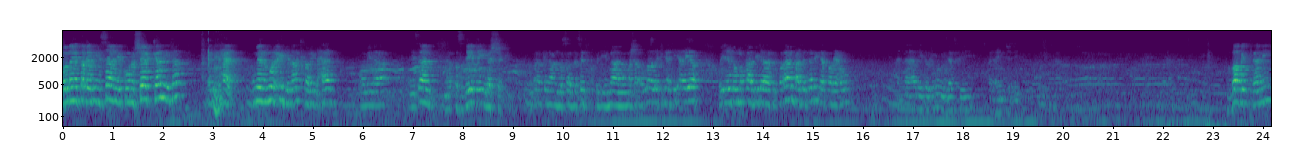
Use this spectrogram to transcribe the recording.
ربما ينتقل الإنسان يكون شاكا إلى الإلحاد. ومن الملحد إلى أكثر إلحاد ومن الإنسان من التصديق إلى الشك. ولكن عنده صدق في الإيمان وما شاء الله لكن يأتي آية ويجد مقابلها في القرآن بعد ذلك يتضح أن هذه تجوزت في العلم الجديد. الضابط الثاني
